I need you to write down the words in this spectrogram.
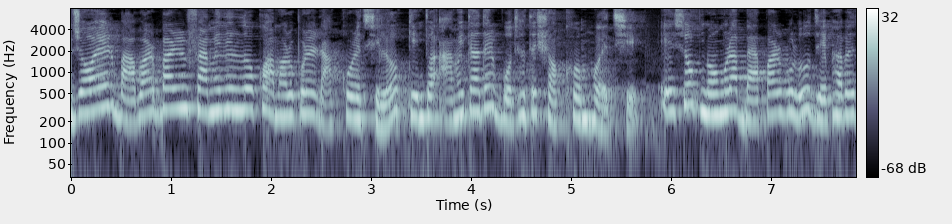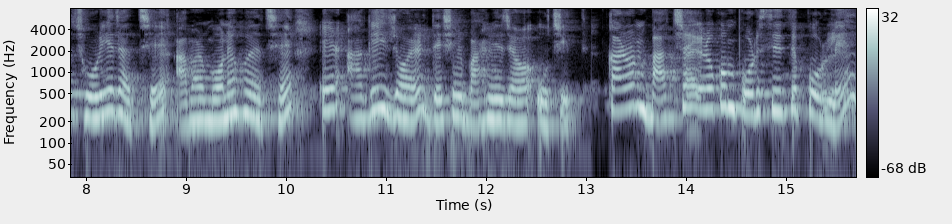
জয়ের বাবার বাড়ির ফ্যামিলির লোকও আমার উপরে রাগ করেছিল, কিন্তু আমি তাদের বোঝাতে সক্ষম হয়েছি। এসব নোংরা ব্যাপারগুলো যেভাবে ছড়িয়ে যাচ্ছে, আমার মনে হয়েছে এর আগেই জয়ের দেশের বাইরে যাওয়া উচিত। কারণ বাচ্চা এরকম পরিস্থিতিতে পড়লে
